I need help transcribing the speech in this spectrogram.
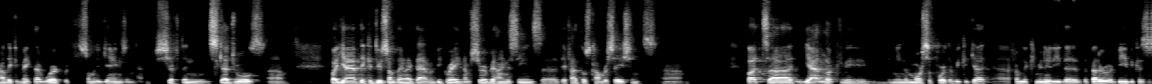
how they can make that work with so many games and shifting schedules. Um, but yeah, if they could do something like that, would be great. And I'm sure behind the scenes uh, they've had those conversations. Um, But uh, yeah, look, we, I mean, the more support that we could get uh, from the community, the the better it would be. Because,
